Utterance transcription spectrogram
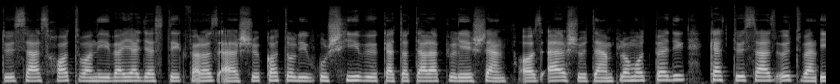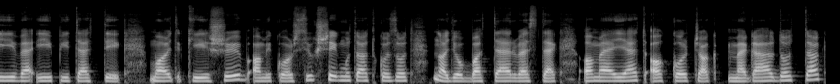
260 éve jegyezték fel az első katolikus hívőket a településen, az első templomot pedig 250 éve építették, majd később, amikor szükség mutatkozott, nagyobbat terveztek, amelyet akkor csak csak megáldottak,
